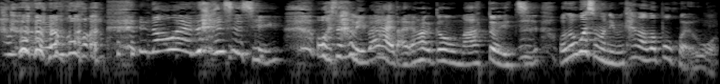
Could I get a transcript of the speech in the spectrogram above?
他不回我。你知道，为了这件事情，我上礼拜还打电话跟我妈对峙。我说：“为什么你们看到都不回我？”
